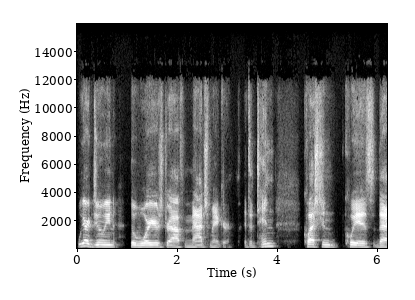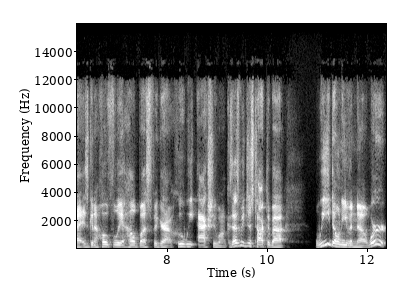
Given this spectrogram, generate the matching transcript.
we are doing the Warriors draft matchmaker. It's a 10 question quiz that is going to hopefully help us figure out who we actually want. Because as we just talked about, we don't even know. We're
